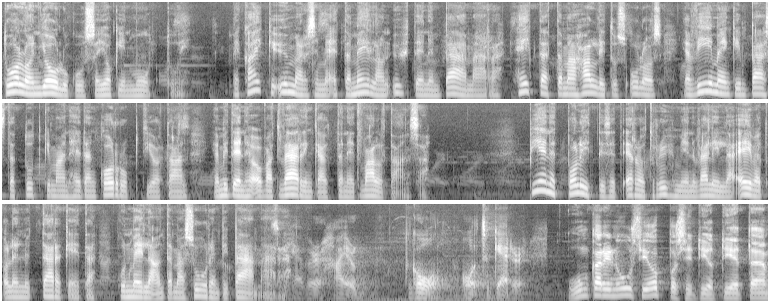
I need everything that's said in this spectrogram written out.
Tuolloin joulukuussa jokin muuttui. Me kaikki ymmärsimme, että meillä on yhteinen päämäärä heittää tämä hallitus ulos ja viimeinkin päästä tutkimaan heidän korruptiotaan ja miten he ovat väärinkäyttäneet valtaansa. Pienet poliittiset erot ryhmien välillä eivät ole nyt tärkeitä, kun meillä on tämä suurempi päämäärä. Unkarin uusi oppositio tietää,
